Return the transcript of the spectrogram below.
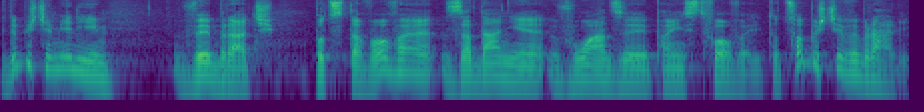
Gdybyście mieli wybrać podstawowe zadanie władzy państwowej, to co byście wybrali?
